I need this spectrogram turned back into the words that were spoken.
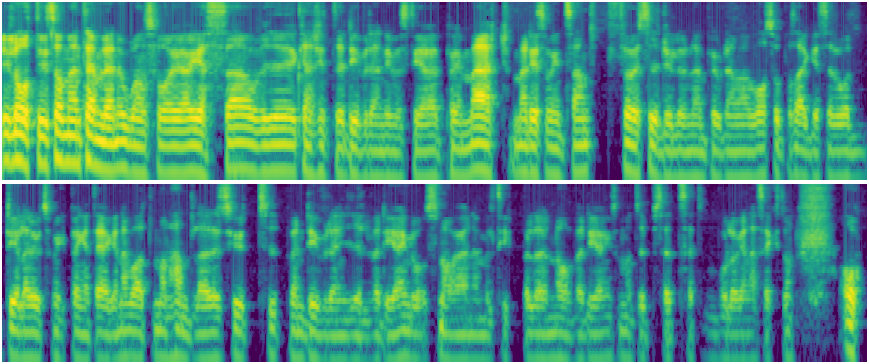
det låter ju som en tämligen oansvarig resa och vi är kanske inte dividendinvesterare primärt. Men det som var intressant för Seadrill under den perioden man var så pass aggressiv och delade ut så mycket pengar till ägarna var att man handlades ju typ på en dividend yield värdering då snarare än en multipel eller en avvärdering som man typ sett, sett på bolagen i den här sektorn. Och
